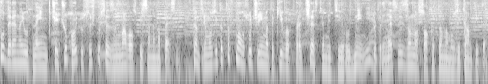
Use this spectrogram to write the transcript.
подарена и от нейн Чичо, който също се е занимавал с писане на песни. В кънтри музиката в много случаи има такива предшественици и роднини, допринесли за насоката на музикантите.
